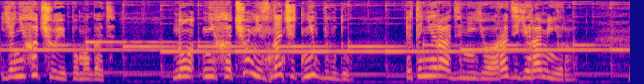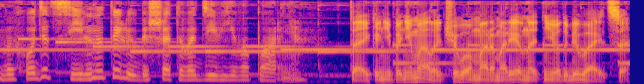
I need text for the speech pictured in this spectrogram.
я не хочу ей помогать. Но не хочу не значит не буду. Это не ради нее, а ради Яромира. Выходит, сильно ты любишь этого дивьего парня. Тайка не понимала, чего Мара Маревна от нее добивается.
